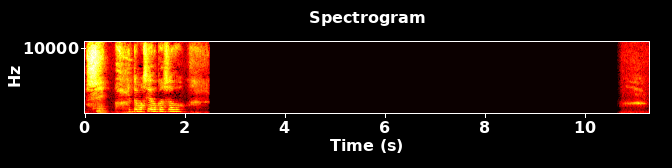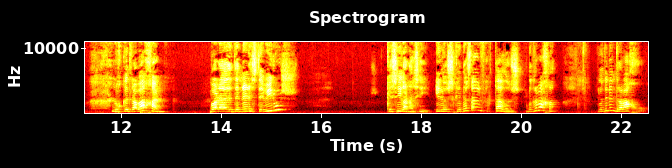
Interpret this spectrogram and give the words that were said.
Sí, demasiado cansado. Los que trabajan para detener este virus, que sigan así. Y los que no están infectados, no trabajan, no tienen trabajo,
